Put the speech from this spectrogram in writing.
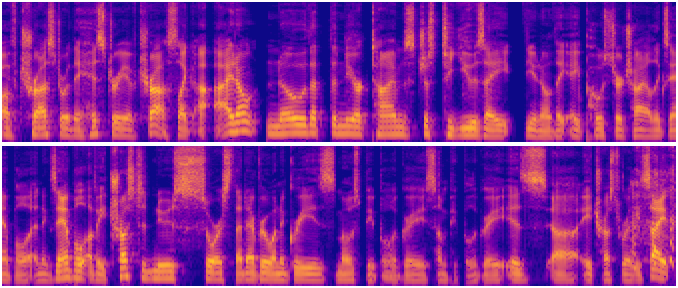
of trust or the history of trust. Like I, I don't know that the New York Times, just to use a you know the a poster child example, an example of a trusted news source that everyone agrees, most people agree, some people agree, is uh, a trustworthy site. Way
